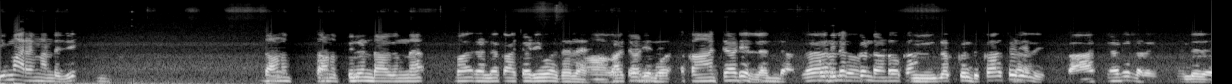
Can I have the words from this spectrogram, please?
ഈ മരം കണ്ടത് തണു തണുപ്പിലുണ്ടാകുന്ന കാറ്റാടി പോയതല്ലേ കാറ്റാടി അല്ല? ഇതിലൊക്കെ ഉണ്ടാവണ്ടോ ഇതൊക്കെ ഉണ്ട്. കാറ്റാടി അല്ലേ? കാറ്റാടി അല്ലേ അല്ലേ?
